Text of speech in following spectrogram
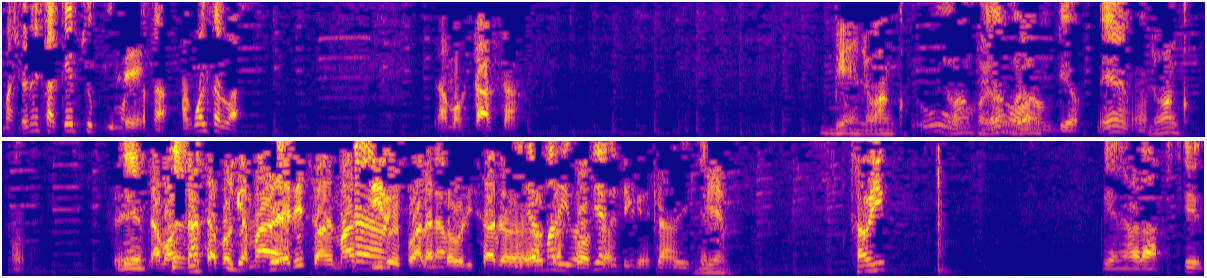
mayonesa, ketchup y mostaza, ¿a cuál salvás? La mostaza. Bien, lo banco. Uh, lo banco, bien, lo banco, lo banco. Bien. Lo banco. Sí. Bien. La mostaza porque además de aderezo además Ah, sirve para la- saborizar otras cosas, así que te- está. que te dije. Bien. Javi, Bien, ahora, sí.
